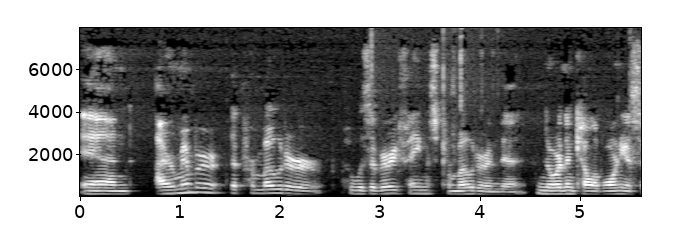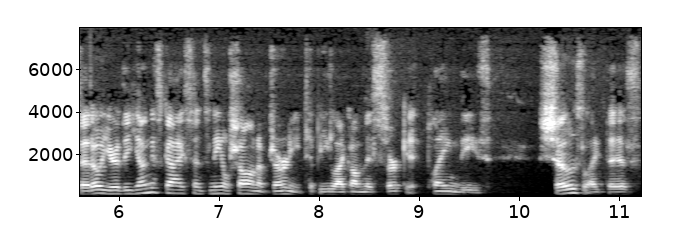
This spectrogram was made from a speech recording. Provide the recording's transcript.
And I remember the promoter, who was a very famous promoter in the Northern California, said, "Oh, you're the youngest guy since Neal Schon of Journey to be like on this circuit playing these shows like this."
